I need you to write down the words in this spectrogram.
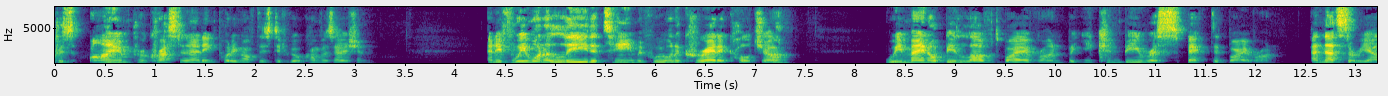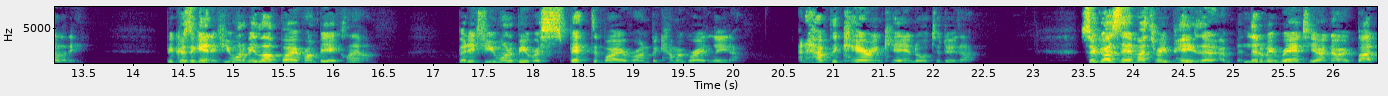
because I am procrastinating putting off this difficult conversation. And if we want to lead a team, if we want to create a culture, we may not be loved by everyone, but you can be respected by everyone. And that's the reality. Because again, if you want to be loved by everyone, be a clown. But if you want to be respected by everyone, become a great leader and have the care and candor to do that. So, guys, they're my three P's. a little bit ranty, I know, but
